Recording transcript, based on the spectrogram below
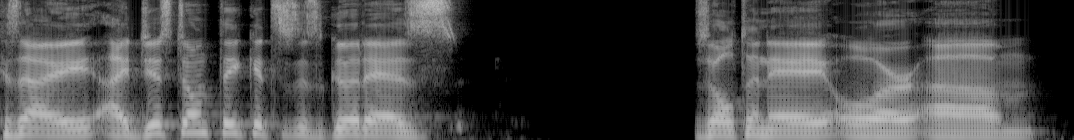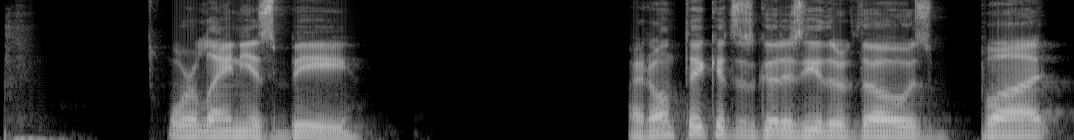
because I I just don't think it's as good as Zoltan A or um or Lanius B. I don't think it's as good as either of those, but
